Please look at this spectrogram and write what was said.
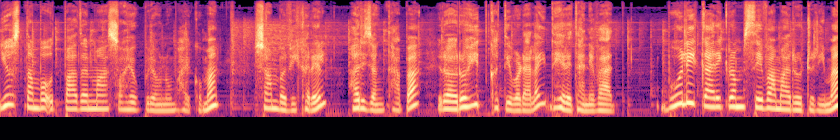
यो स्तम्भ उत्पादनमा सहयोग पुर्याउनु भएकोमा शाम्बवी खरेल हरिजङ थापा र रोहित खतिवडालाई धेरै धन्यवाद। भोलि कार्यक्रम सेवामा रोटरीमा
